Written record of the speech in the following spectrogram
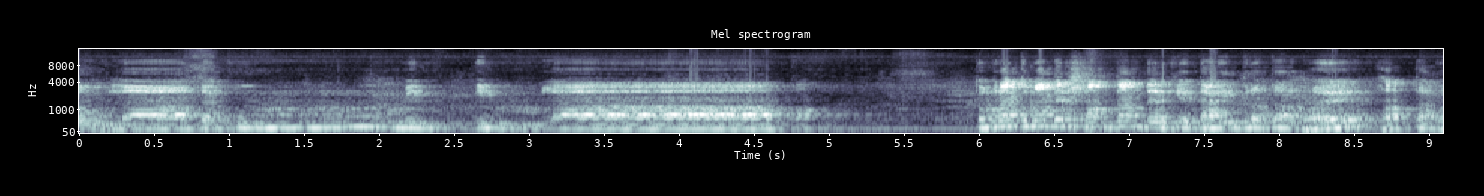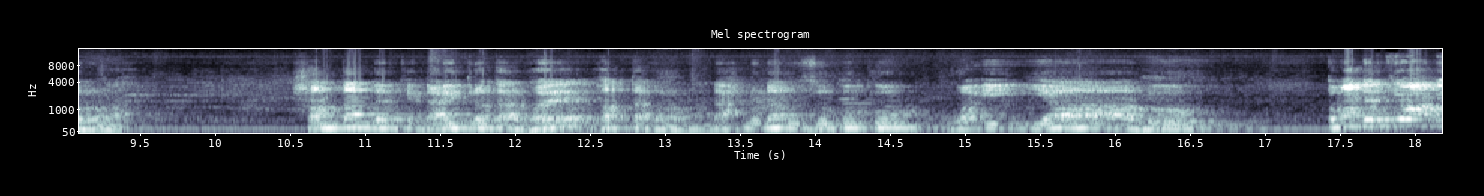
আওলাদাকুম মিন ইমলাক তোমরা তোমাদের সন্তানদেরকে দারিদ্রতার ভয়ে হত্যা করো না। সন্তানদেরকে দারিদ্রতার ভয়ে হত্যা করো না। নাহনু নারযুকুকুম ওয়া ইয়াহুম তোমাদেরকেও আমি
